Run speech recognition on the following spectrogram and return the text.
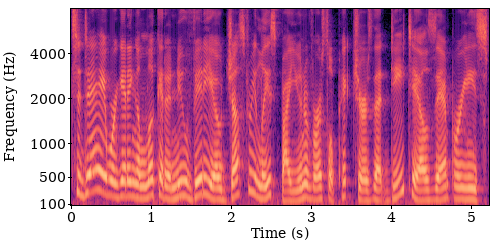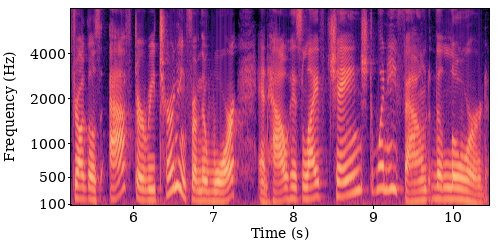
Today, we're getting a look at a new video just released by Universal Pictures that details Zamperini's struggles after returning from the war and how his life changed when he found the Lord.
